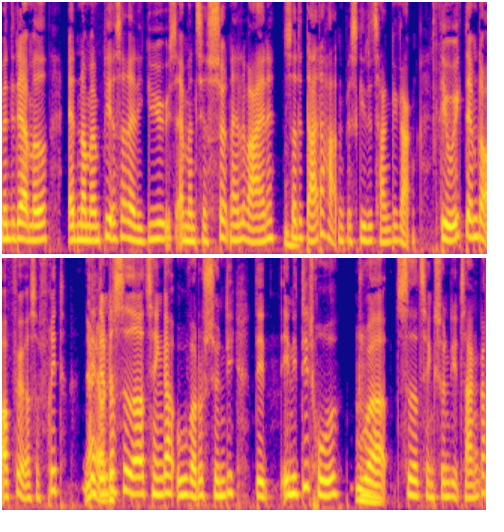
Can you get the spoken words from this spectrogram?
men det der med, at når man bliver så religiøs, at man ser synd alle vegne, mm. så er det dig, der har den beskidte tankegang. Det er jo ikke dem, der opfører sig frit. Det er Ja, ja, dem, der det- sidder og tænker, uh, hvor er du syndig. Det er inde i dit hoved, du Mhm. har siddet og tænkt syndige tanker.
